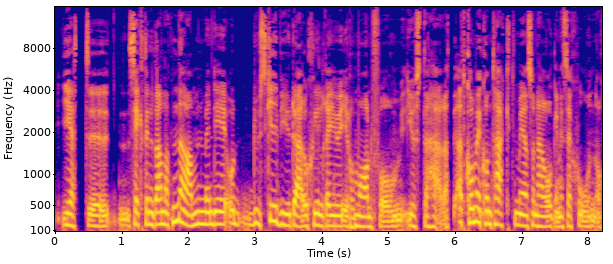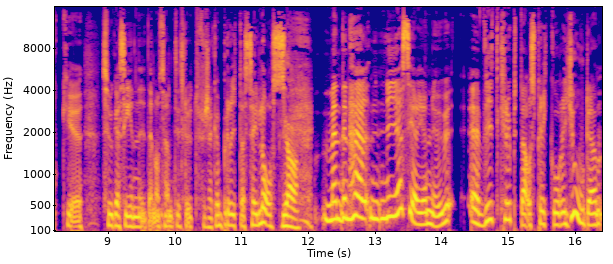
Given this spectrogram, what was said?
gett eh, sekten ett annat namn, men det, och du skriver ju där och skildrar ju i romanform just det här att, att komma i kontakt med en sån här organisation och eh, sugas in i den och sen till slut försöka bryta sig loss. Ja. Men den här nya serien nu, eh, Vit krypta och sprickor i jorden,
